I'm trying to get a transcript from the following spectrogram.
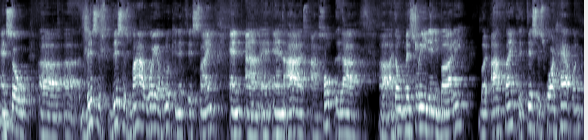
And so uh, uh, this is this is my way of looking at this thing, and uh, and I, I hope that I uh, I don't mislead anybody, but I think that this is what happened,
